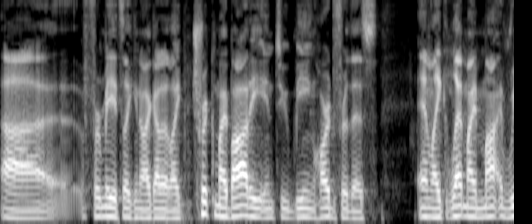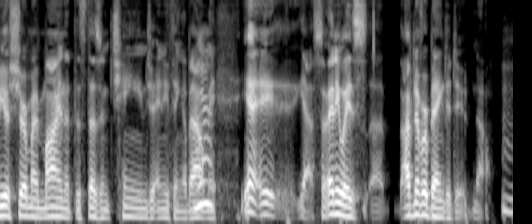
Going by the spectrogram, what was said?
Uh, for me, it's like you know I gotta like trick my body into being hard for this, and like let my mind reassure my mind that this doesn't change anything about me. Yeah, eh, yeah. So, anyways, uh, I've never banged a dude. No. Mm-hmm.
